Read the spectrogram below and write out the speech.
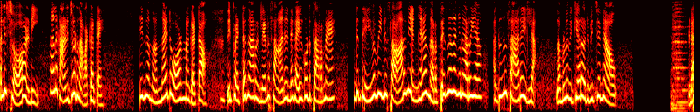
അല്ല ഷോടി അങ്ങനെ കാണിച്ചോട് നടക്കട്ടെ. പിന്നെ നന്നായിട്ട് ഓടണം കേട്ടോ. നീ പെട്ടെന്ന് ആ റിലേയുടെ സാധനം എന്റെ കൈ കൊണ്ട് തരണേ. എന്റെ ദൈവം ഇനി സാറിന് എങ്ങനെയാ നടത്തുന്നത് എങ്ങനെ അറിയാം? അതൊന്നും സാരമില്ല. നമ്മൾ മിക്കവാറും ഒരുമിച്ച് തന്നെ ആവും. എടാ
